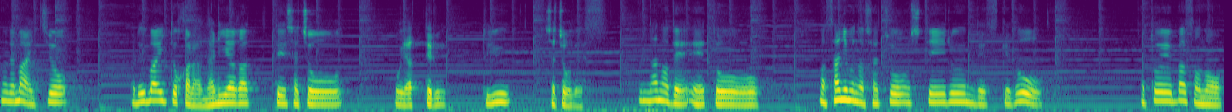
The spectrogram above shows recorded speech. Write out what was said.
なのでまあ一応アルバイトから成り上がって社長をやってるという社長です。なので、えっ、ー、とまあ、サニムの社長をしているんですけど、例えばその、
